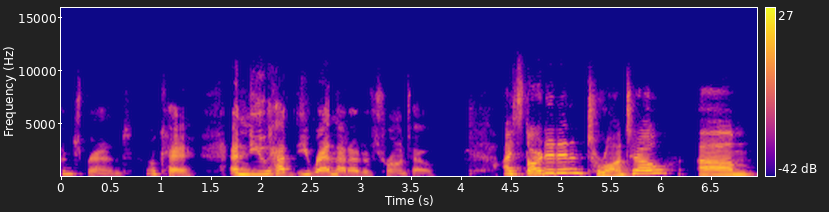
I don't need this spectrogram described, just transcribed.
Punch brand. Okay. And you had you ran that out of toronto I started in Toronto. Um,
